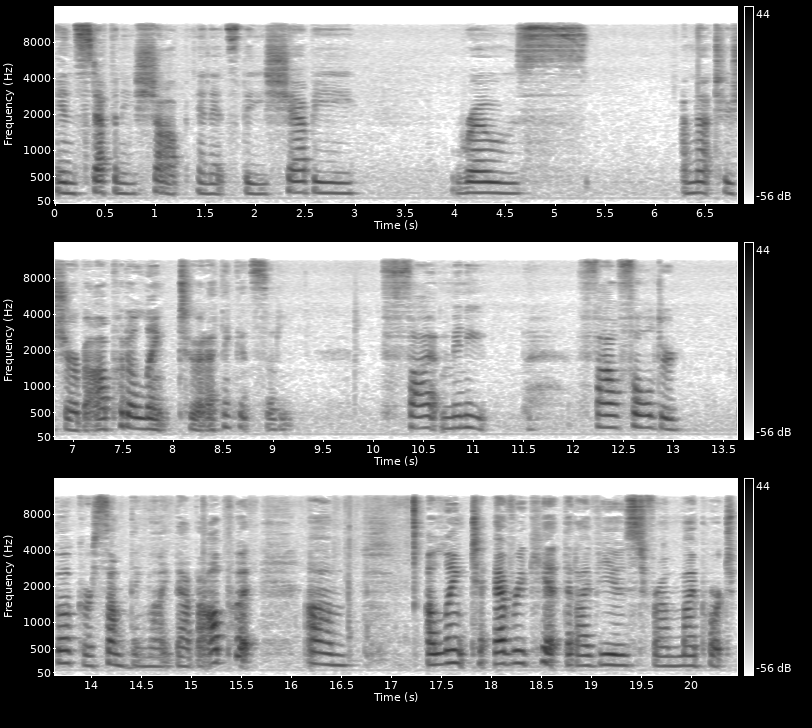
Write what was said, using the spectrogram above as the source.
in Stephanie's shop, and it's the Shabby Rose. I'm not too sure, but I'll put a link to it. I think it's a file, mini file folder book or something like that. But I'll put um, a link to every kit that I've used from my porch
